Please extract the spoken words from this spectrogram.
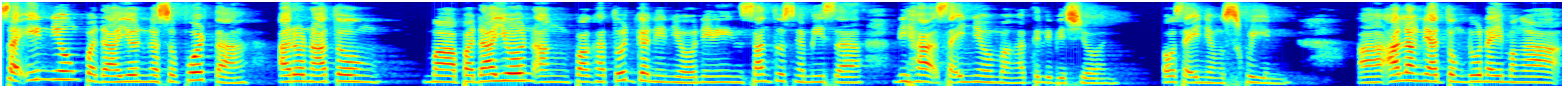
sa inyong padayon nga suporta aron natong mapadayon ang paghatod kaninyo ning Santos nga misa diha sa inyong mga telebisyon o sa inyong screen. Uh, alang ni adtong dunay mga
